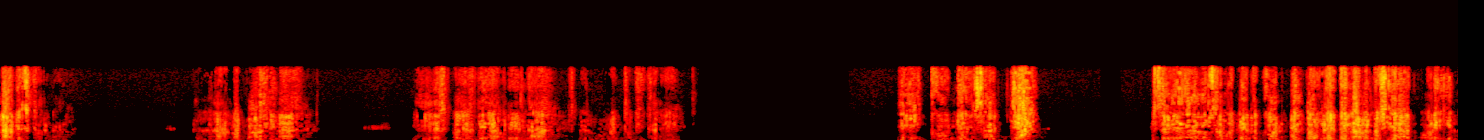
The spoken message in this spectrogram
la descarga. Abro la página y después de abrirla Este video lo estamos viendo con el doble de la velocidad original.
